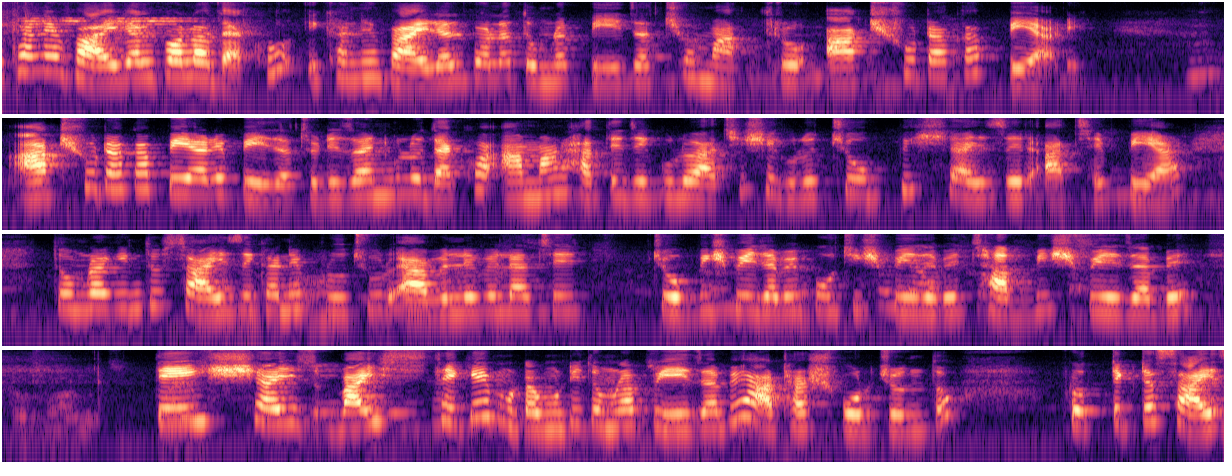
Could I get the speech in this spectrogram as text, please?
এখানে ভাইরাল পলা দেখো, এখানে ভাইরাল পলা তোমরা পেয়ে যাচ্ছ মাত্র আটশো টাকা পেয়ারে আটশো টাকা পেয়ারে পেয়ে যাচ্ছ। ডিজাইনগুলো দেখো, আমার হাতে যেগুলো আছে সেগুলো চব্বিশ সাইজের আছে পেয়ার তোমরা কিন্তু সাইজ এখানে প্রচুর অ্যাভেলেবেল আছে, চব্বিশ পেয়ে যাবে, পঁচিশ পেয়ে যাবে, ছাব্বিশ পেয়ে যাবে। তেইশ সাইজ বাইশ থেকে মোটামুটি তোমরা পেয়ে যাবে আঠাশ পর্যন্ত। প্রত্যেকটা সাইজ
